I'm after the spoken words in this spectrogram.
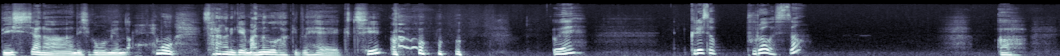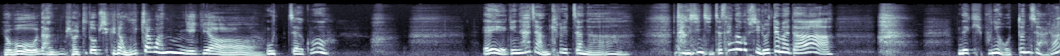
넷이잖아. 거 보면 너무 사랑하는 게 맞는 것 같기도 해. 그치? 왜? 그래서 부러웠어? 아 여보 난 별 뜻 없이 그냥 웃자고 한 얘기야. 웃자고? 애 얘기는 하지 않기로 했잖아. 당신 진짜 생각 없이 이럴 때마다 하, 내 기분이 어떤지 알아?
